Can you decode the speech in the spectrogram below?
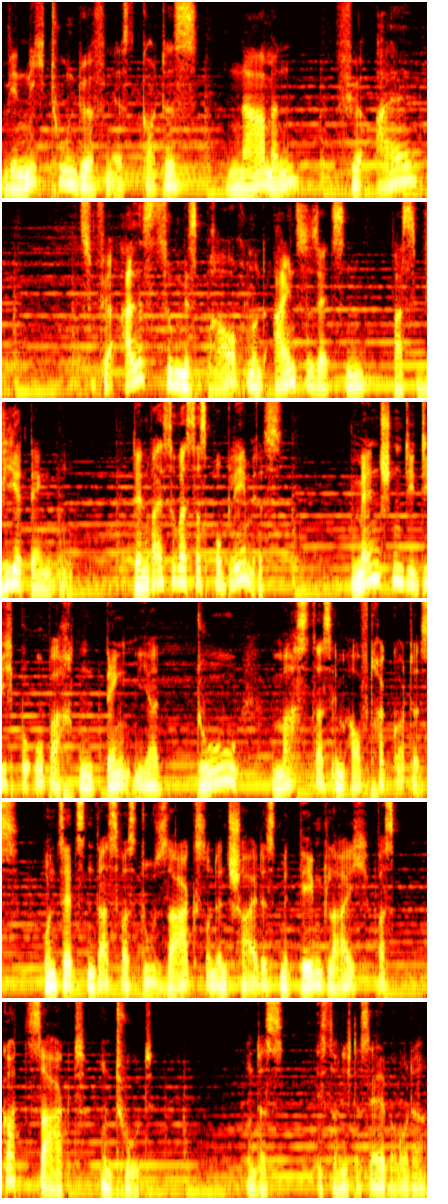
wir nicht tun dürfen, ist Gottes Namen für all für alles zu missbrauchen und einzusetzen, was wir denken. Denn weißt du, was das Problem ist? Menschen, die dich beobachten, denken ja, du machst das im Auftrag Gottes und setzen das, was du sagst und entscheidest, mit dem gleich, was Gott sagt und tut. Und das ist doch nicht dasselbe, oder?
